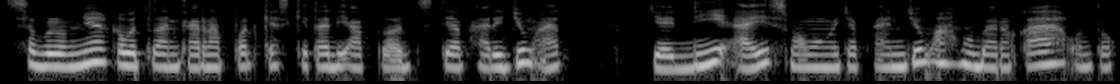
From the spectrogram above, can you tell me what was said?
Sebelumnya kebetulan karena podcast kita diupload setiap hari Jumat, jadi Ais mau mengucapkan Jum'ah Mubarakah untuk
